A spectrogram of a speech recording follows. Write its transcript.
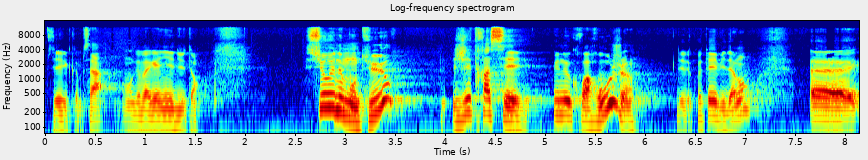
C'est comme ça, on va gagner du temps. Sur une monture, j'ai tracé une croix rouge, des deux côtés évidemment, euh,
